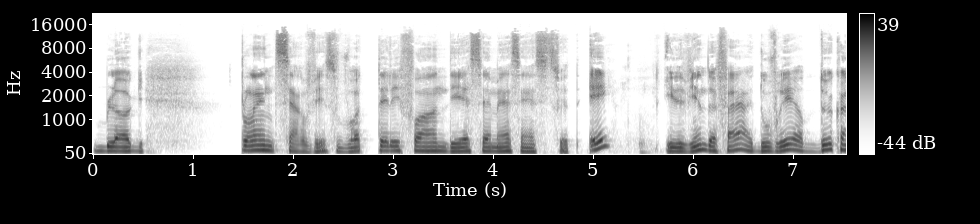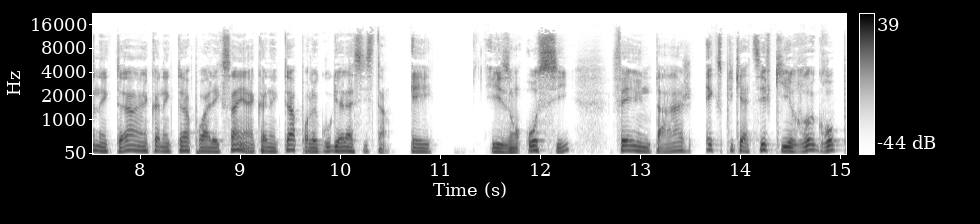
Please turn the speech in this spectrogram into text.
blog, plein de services, votre téléphone, des SMS et ainsi de suite. Et ils viennent de faire, d'ouvrir deux connecteurs, un connecteur pour Alexa et un connecteur pour le Google Assistant. Et ils ont aussi fait une page explicative qui regroupe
